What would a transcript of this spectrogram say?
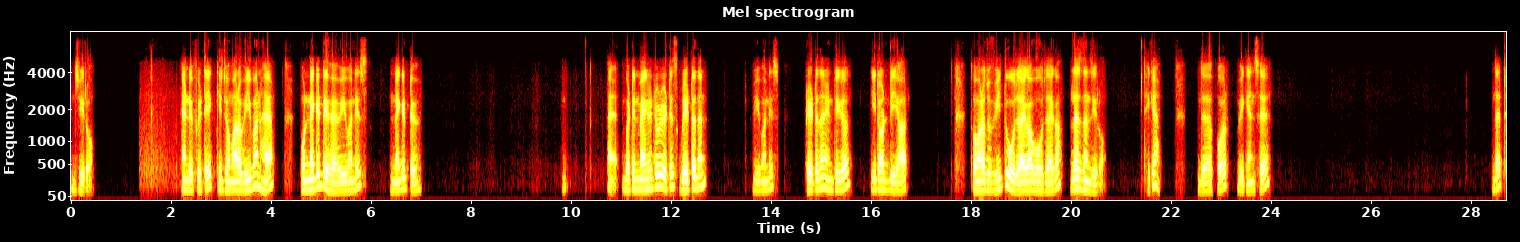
zero and if you take कि जो हमारा वी वन है, वो नेगेटिव है। V one is negative but in magnitude it is greater than V one is greater than integral E dot D R तो हमारा जो वी टू हो जाएगा, वो हो जाएगा लेस देन ज़ीरो ठीक है? There we can say that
